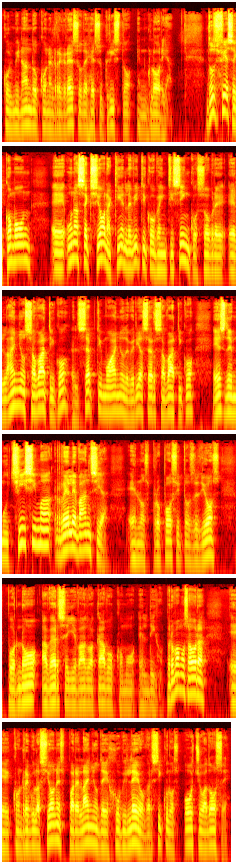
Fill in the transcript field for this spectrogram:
culminando con el regreso de Jesucristo en gloria. Entonces fíjese como un, eh, una sección aquí en Levítico 25 sobre el año sabático, el séptimo año debería ser sabático, es de muchísima relevancia en los propósitos de Dios por no haberse llevado a cabo como él dijo. Pero vamos ahora eh, con regulaciones para el año de jubileo, versículos 8 a 12.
